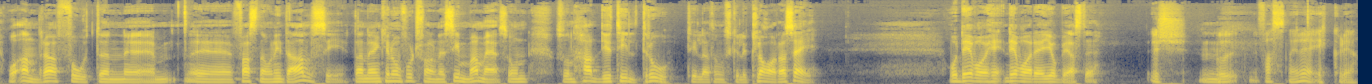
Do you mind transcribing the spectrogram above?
och andra foten eh, eh, fastnade hon inte alls i. Utan den kunde hon fortfarande simma med. Så hon, så hon hade ju tilltro till att hon skulle klara sig. Och det var det, var det jobbigaste. Usch, mm. fastnar i det äckliga.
